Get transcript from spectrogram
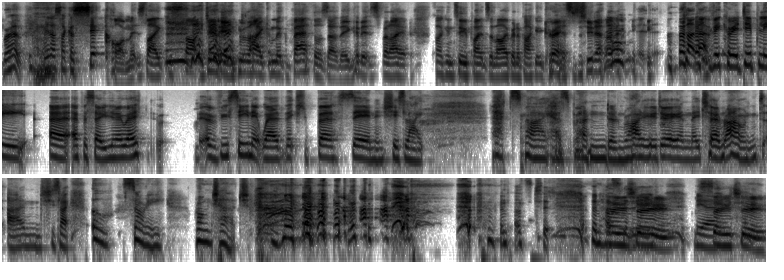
room? I mean, that's like a sitcom. It's like start doing like Macbeth or something, and it's for like fucking two pints of lager and a packet of crisps. You know I mean? like that Vicar of Dibley uh, episode, you know, where have you seen it where that she bursts in and she's like, That's my husband, and what are you doing? And they turn around and she's like, Oh, sorry, wrong church. and that's to, and So to true. Yeah. So true.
